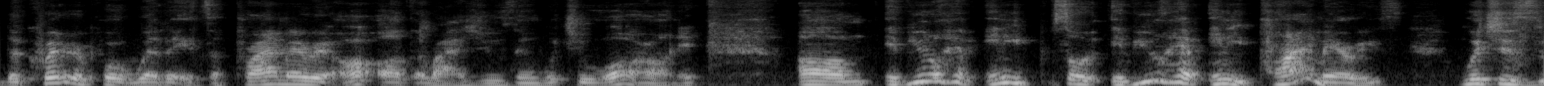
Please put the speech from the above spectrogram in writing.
the credit report whether it's a primary or authorized using which you are on it. Um, if you don't have any, so if you don't have any primaries, which is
